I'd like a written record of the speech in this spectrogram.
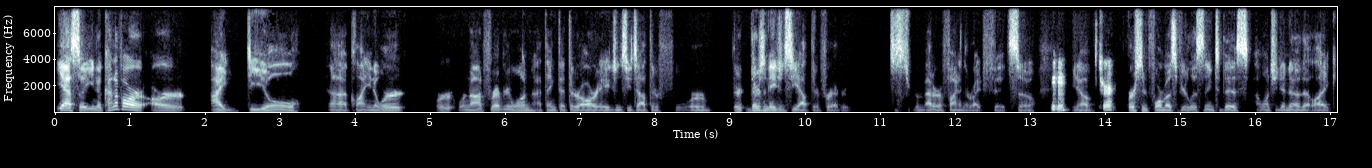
yeah. So, you know, kind of our, our ideal, uh, client, you know, we're, we're, we're not for everyone. I think that there are agencies out there for there, there's an agency out there for everyone It's just a matter of finding the right fit. So, mm-hmm. you know, sure. First and foremost, if you're listening to this, I want you to know that like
